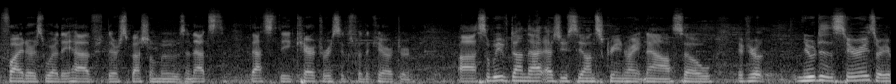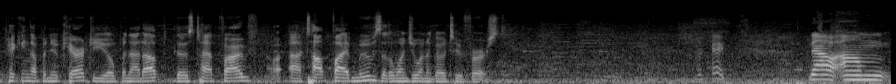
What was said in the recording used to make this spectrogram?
fighters where they have their special moves, and that's that's the characteristics for the character. Uh, so we've done that as you see on screen right now. So if you're new to the series or you're picking up a new character, you open that up. Those top five uh, top five moves are the ones you want to go to first. Okay. Now, um,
